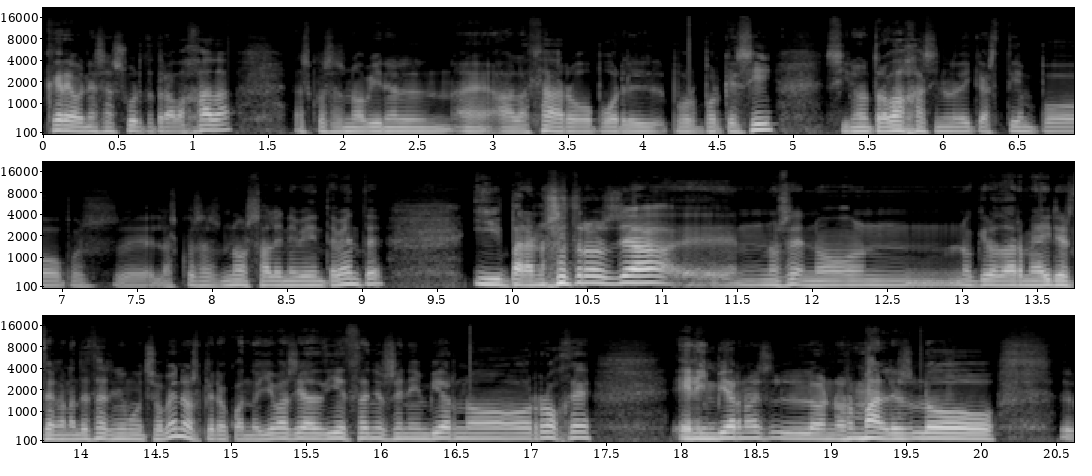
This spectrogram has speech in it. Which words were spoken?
creo en esa suerte trabajada. Las cosas no vienen eh, al azar o por el por, porque sí. Si no trabajas, si no dedicas tiempo, pues eh, las cosas no salen evidentemente. Y para nosotros ya, no sé, no, no quiero darme aires de grandeza ni mucho menos, pero cuando llevas ya 10 años en invierno roje, el invierno es lo normal, es lo, eh,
